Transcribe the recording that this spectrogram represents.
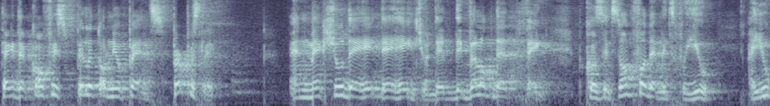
take the coffee, spill it on your pants, purposely. And make sure they, they hate you. They develop that thing. Because it's not for them, it's for you. Are you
